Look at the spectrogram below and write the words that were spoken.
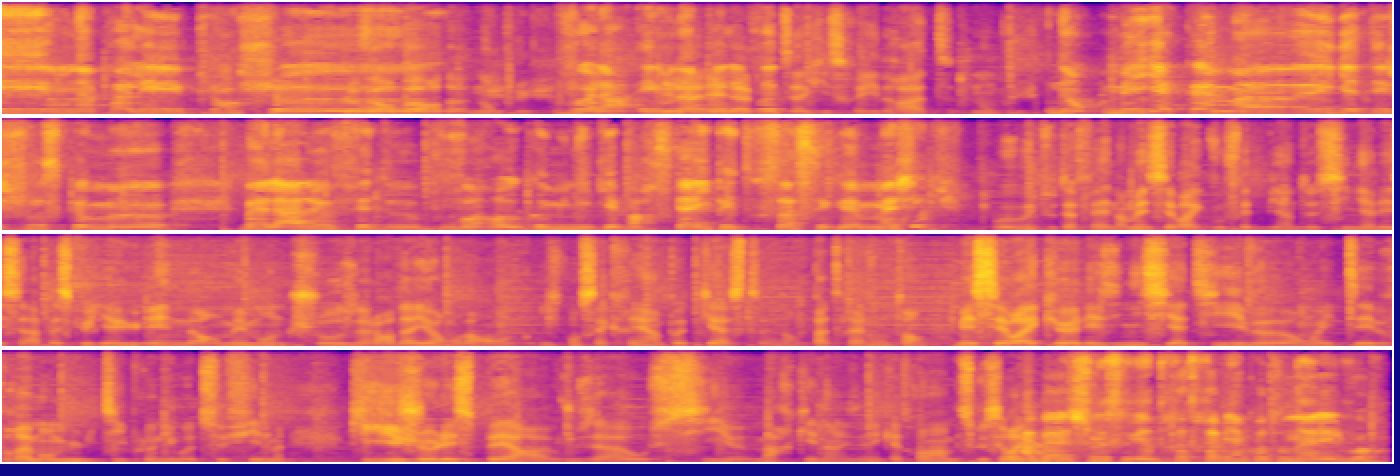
Et on n'a pas les planches... euh, L'overboard non plus. Voilà. Et, Et, on n'a la, pas et les la voitures- pizza qui se réhydrate non plus. Non, mais il y a quand même euh, il y a des choses comme euh, bah là, le fait de pouvoir euh, communiquer par Skype et tout ça, c'est quand même magique. Oui, oui, tout à fait. Non, mais c'est vrai que vous faites bien de signaler ça parce qu'il y a eu énormément de choses. Alors d'ailleurs, on va en- y consacrer un podcast dans pas très longtemps. Mais c'est vrai que les initiatives euh, ont été vraiment multiples au niveau de ce film, qui, je l'espère, vous a aussi euh, marqué dans les années 80, parce que c'est vrai. Ah bah je me souviens très très bien quand on allait le voir.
